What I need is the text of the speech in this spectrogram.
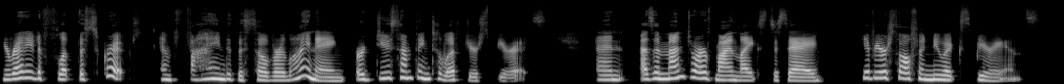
You're ready to flip the script and find the silver lining or do something to lift your spirits. And as a mentor of mine likes to say, give yourself a new experience.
